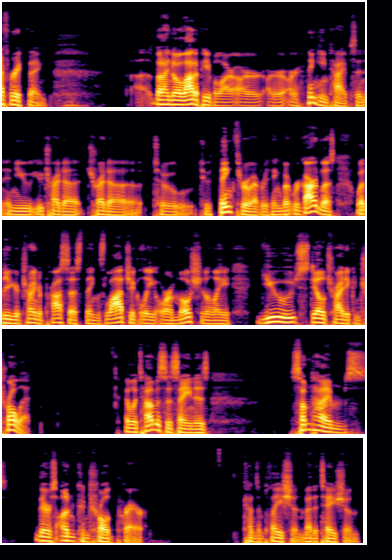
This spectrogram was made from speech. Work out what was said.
everything. Uh, but I know a lot of people are are, are, are thinking types, and, and you, you try to try to to to think through everything. But regardless, whether you're trying to process things logically or emotionally, you still try to control it. And what Thomas is saying is, sometimes there's uncontrolled prayer, contemplation, meditation,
